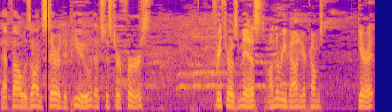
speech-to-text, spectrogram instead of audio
That foul was on Sarah Depew. That's just her first. Free throws missed. On the rebound, here comes Garrett.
